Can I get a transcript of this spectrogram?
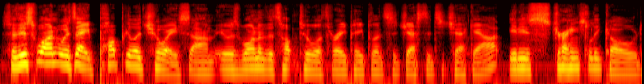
So this one was a popular choice. Um, it was one of the top two or three people had suggested to check out. It is strangely called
